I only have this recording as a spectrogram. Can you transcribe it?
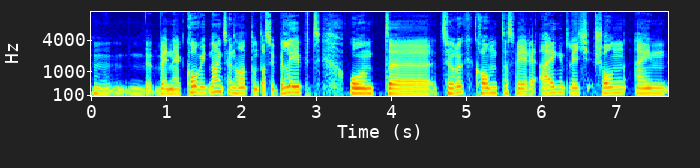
wenn er Covid-19 hat und das überlebt und äh, zurückkommt, das wäre eigentlich schon ein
